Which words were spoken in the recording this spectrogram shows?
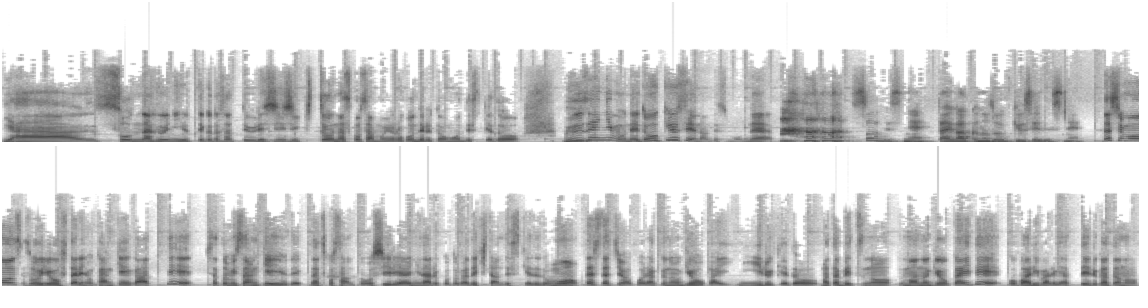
いやーそんな風に言ってくださって嬉しいしきっと那須子さんも喜んでると思うんですけど偶然にもね同級生なんですもんね。そうですね。大学の同級生ですね。私もそういうお二人の関係があって、里見さん経由で夏子さんとお知り合いになることができたんですけれども、私たちはこう酪農業界にいるけど、また別の馬の業界でこうバリバリやっている方の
